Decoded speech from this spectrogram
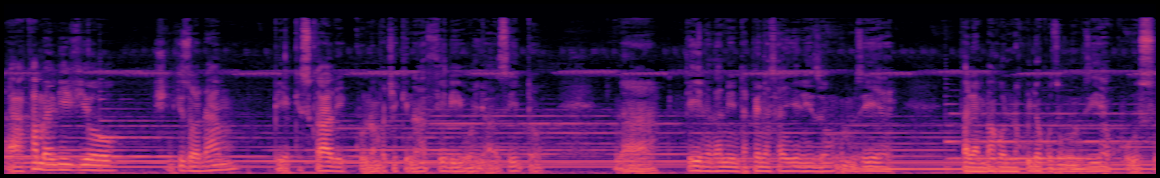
Uh, kama ilivyo shinikizo la damu pia kisukari kuna ambacho kinaathiri wajawazito na hii nadhani nitapenda sana nizungumzie pale ambako ninakuja kuzungumzia kuhusu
